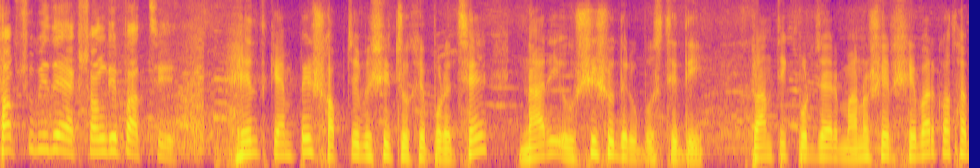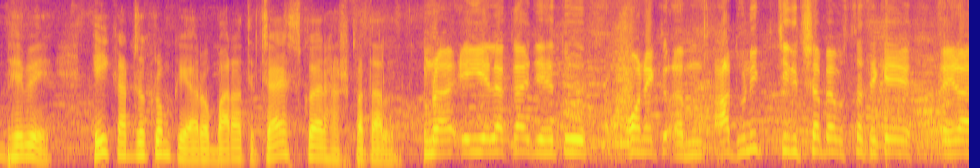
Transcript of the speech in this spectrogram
সব সুবিধা একসঙ্গে পাচ্ছি। হেলথ ক্যাম্পে সবচেয়ে বেশি চোখে পড়েছে নারী ও শিশুদের উপস্থিতি। প্রান্তিক পর্যায়ের মানুষের সেবার কথা ভেবে এই কার্যক্রমকে আরও বাড়াতে চায় স্কয়ার হাসপাতাল। আমরা এই এলাকায় যেহেতু অনেক আধুনিক চিকিৎসা ব্যবস্থা থেকে এরা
